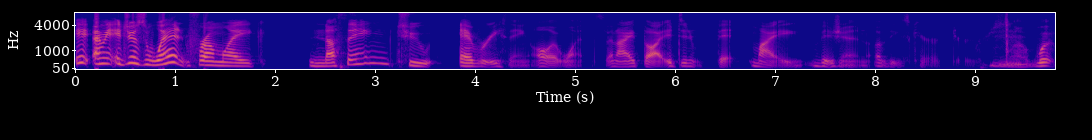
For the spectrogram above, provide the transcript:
it I mean, it just went from like nothing to everything all at once. And I thought it didn't fit my vision of these characters. What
